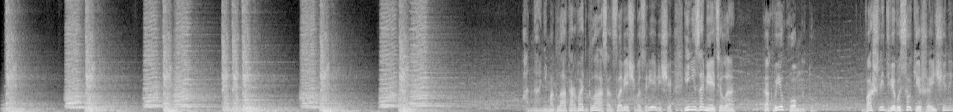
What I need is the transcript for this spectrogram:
Она не могла оторвать глаз от зловещего зрелища и не заметила, как в ее комнату вошли две высокие женщины,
